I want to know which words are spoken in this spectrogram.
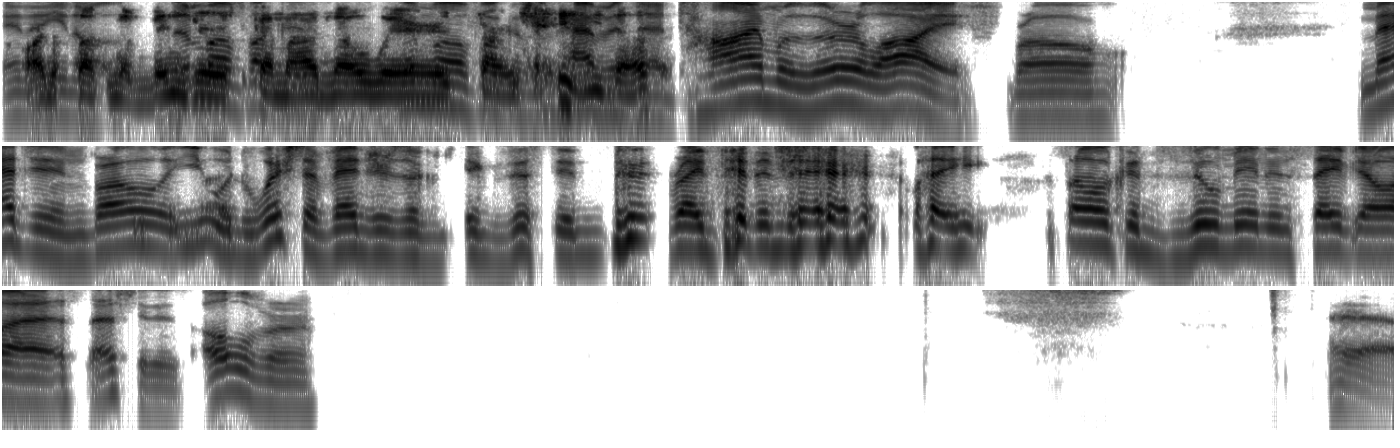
and then, the you know, fucking Avengers come out of nowhere. Them start- motherfuckers having know? the time of their life, bro. Imagine, bro, you would wish Avengers existed right then and there. like someone could zoom in and save your ass. That shit is over. Yeah.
